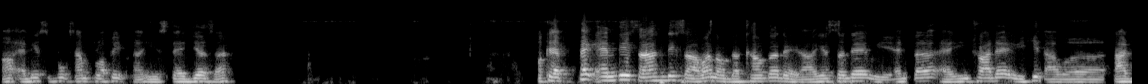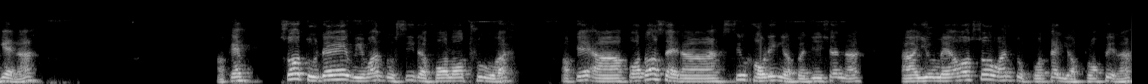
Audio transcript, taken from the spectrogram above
Uh, at least book some profit uh, in stages. Uh. Okay, back and this, uh, this are uh, one of the counter that uh, yesterday we enter and intraday we hit our target. Uh. Okay, so today we want to see the follow through. Uh. Okay, uh, for those that are still holding your position, uh, uh, you may also want to protect your profit. Uh.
